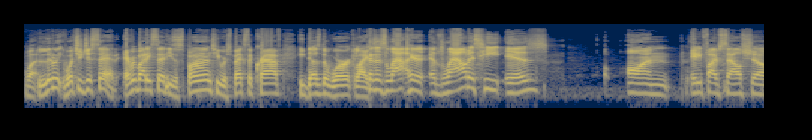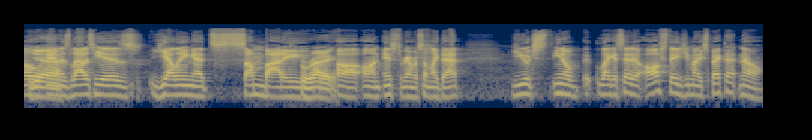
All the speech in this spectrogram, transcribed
What? Literally, what you just said. Everybody said he's a sponge. He respects the craft. He does the work. Like Because as loud here, as loud as he is on 85 South show, Yeah. and as loud as he is yelling at somebody Right. uh, on Instagram or something like that, you ex- you know, like I said, off stage you might expect that. No,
